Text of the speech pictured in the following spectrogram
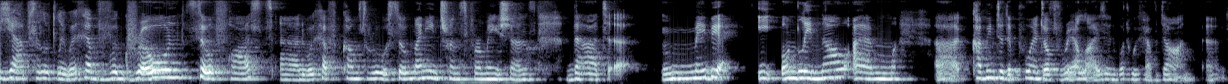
Yeah, absolutely. We have grown so fast and we have come through so many transformations that uh, maybe only now I'm uh, coming to the point of realizing what we have done and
